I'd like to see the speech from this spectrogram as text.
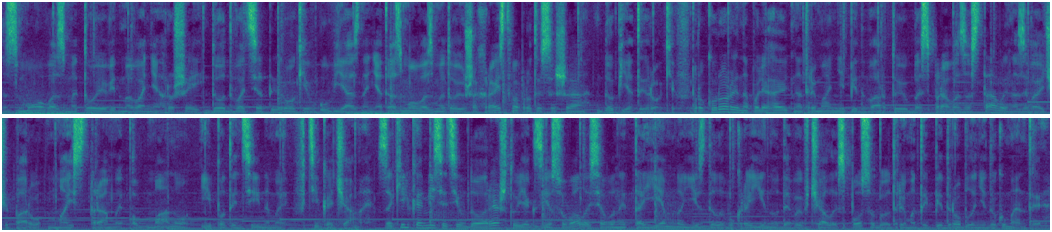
Змова з метою відмивання грошей до 20 років ув'язнення та змова з метою шахрайства проти США до 5 років. Прокурори наполягають на триманні під вартою без права застави, називаючи пару майстрами обману і потенційними втікачами. За кілька місяців до арешту, як з'ясувалося, вони таємно їздили в Україну, де вивчали способи отримати підроблені документи.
